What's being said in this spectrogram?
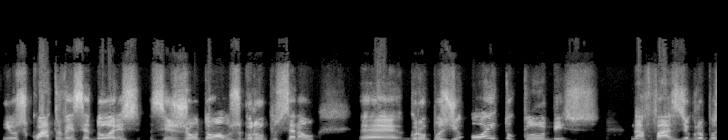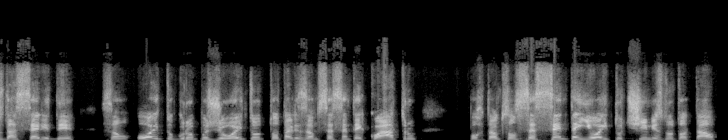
e os quatro vencedores se juntam aos grupos. Serão é, grupos de oito clubes na fase de grupos da Série D. São oito grupos de oito, totalizando 64. Portanto, são 68 times no total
